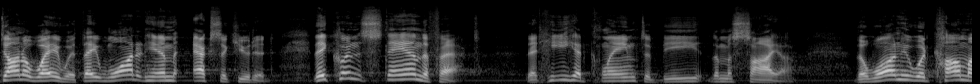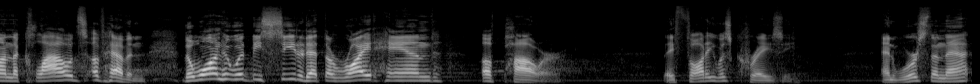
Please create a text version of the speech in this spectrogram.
done away with. They wanted him executed. They couldn't stand the fact that he had claimed to be the Messiah, the one who would come on the clouds of heaven, the one who would be seated at the right hand of power. They thought he was crazy. And worse than that,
